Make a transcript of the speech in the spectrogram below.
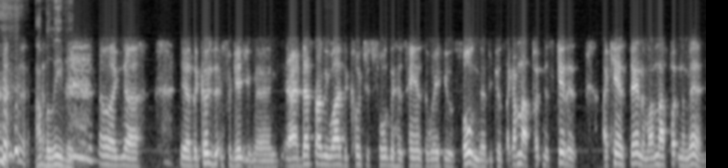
that. I believe it. I'm like, nah. Yeah, the coach didn't forget you, man. Uh, that's probably why the coach is folding his hands the way he was folding it because, like, I'm not putting this kid in. I can't stand him. I'm not putting him in.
